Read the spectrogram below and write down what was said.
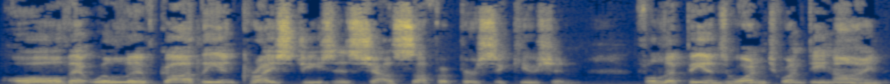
All that will live godly in Christ Jesus shall suffer persecution. Philippians 1:29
